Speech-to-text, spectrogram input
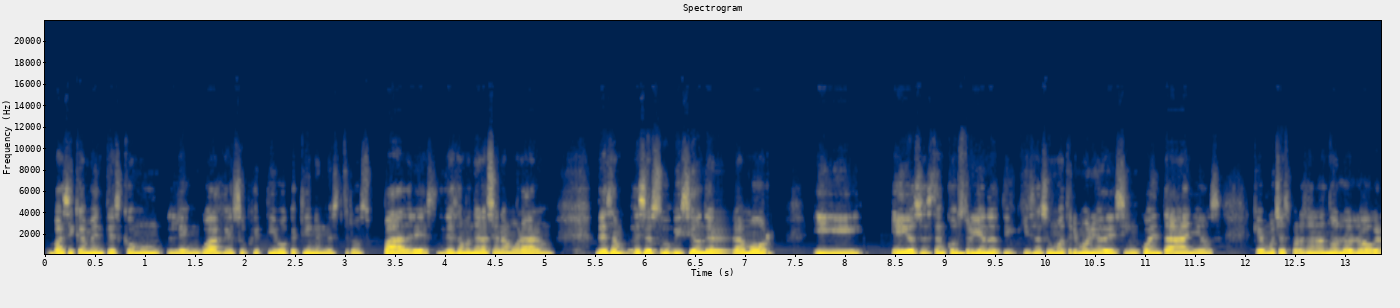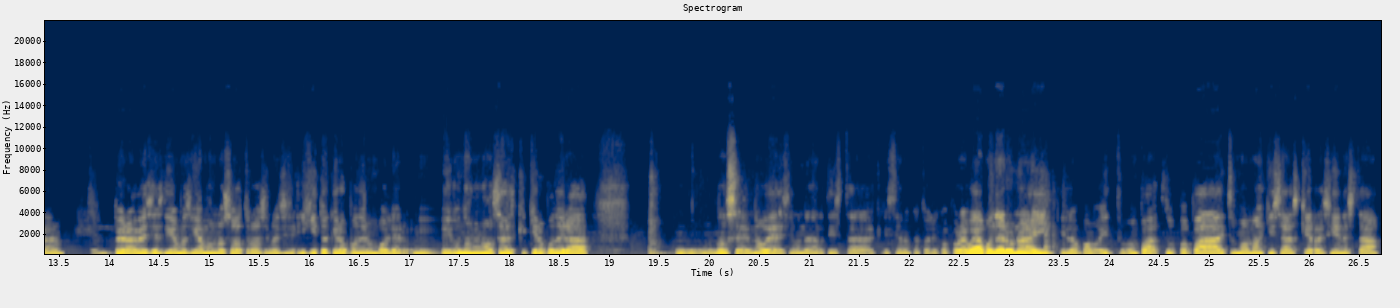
básicamente es como un lenguaje subjetivo que tienen nuestros padres y de esa manera se enamoraron. De esa, esa es su visión del amor. Y ellos están construyendo quizás un matrimonio de 50 años que muchas personas no lo logran pero a veces, digamos, digamos nosotros, y nos dice, hijito, quiero poner un bolero. Y digo, no, no, no, ¿sabes qué? Quiero poner a no sé, no voy a decir un artista cristiano católico, pero voy a poner uno ahí y lo pongo. Y tu, papá y tu mamá quizás que recién está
